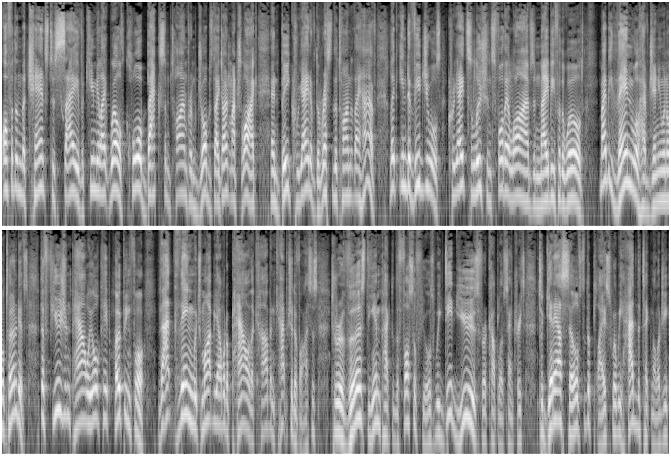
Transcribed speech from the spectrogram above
Offer them the chance to save, accumulate wealth, claw back some time from jobs they don't much like, and be creative the rest of the time that they have. Let individuals create solutions for their lives and maybe for the world. Maybe then we'll have genuine alternatives. The fusion power we all keep hoping for, that thing which might be able to power the carbon capture devices to reverse the impact of the fossil fuels we did use for a couple of centuries to get ourselves to the place where we had the technology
